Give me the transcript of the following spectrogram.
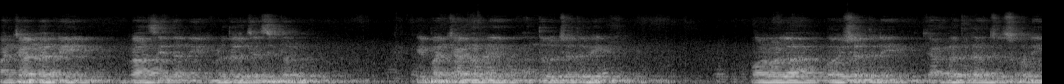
పంచాంగాన్ని రాసి దాన్ని విడుదల చేస్తున్నారు ఈ పంచాంగాన్ని అందరూ చదివి వాళ్ళ వాళ్ళ భవిష్యత్తుని జాగ్రత్తగా చూసుకొని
